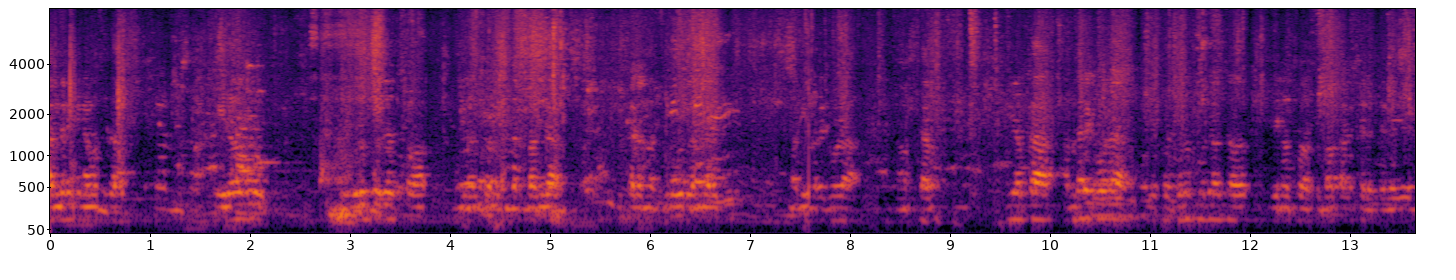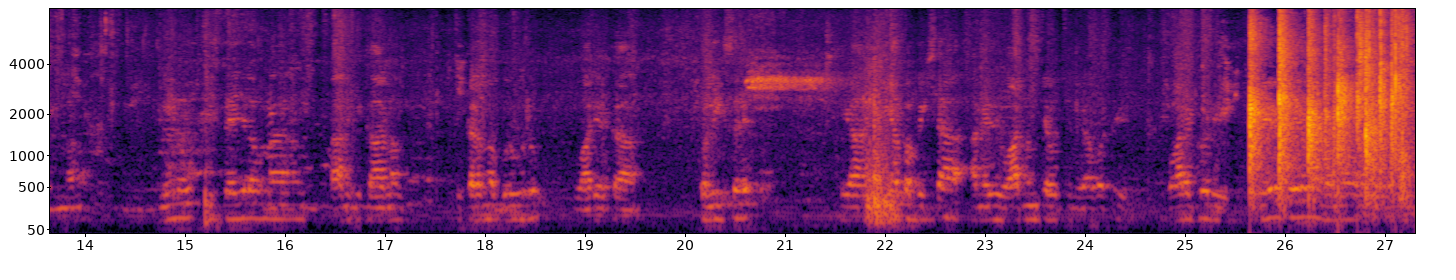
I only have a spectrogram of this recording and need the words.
అందరికీ నమస్కారం. ఈరోజు గురు పూజోత్సవ దినోత్సవం సందర్భంగా ఇక్కడ ఉన్న గురువులందరికీ మరియు అందరికీ కూడా నమస్కారం. ఈ యొక్క అందరికీ కూడా ఈ యొక్క గురు పూజోత్సవ దినోత్సవ శుభాకాంక్షలు తెలియజేస్తున్నాను నేను ఈ స్టేజ్లో ఉన్న దానికి కారణం ఇక్కడ ఉన్న గురువులు వారి యొక్క కొలీగ్సే. ఇక ఈ యొక్క భిక్ష అనేది వారి నుంచే వచ్చింది కాబట్టి వారికి కూడా పేరు పేరు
